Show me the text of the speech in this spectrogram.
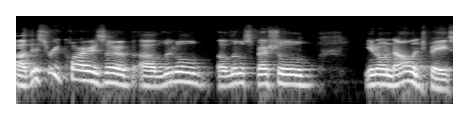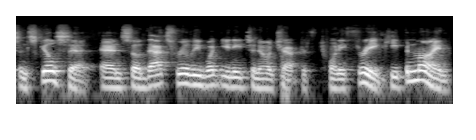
uh, this requires a, a little, a little special, you know, knowledge base and skill set. And so that's really what you need to know in chapter 23. Keep in mind,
